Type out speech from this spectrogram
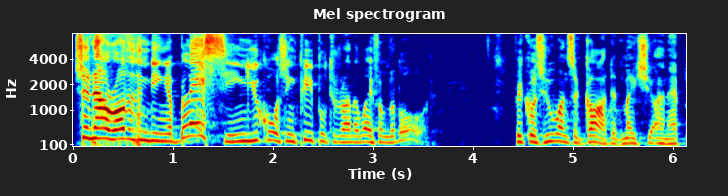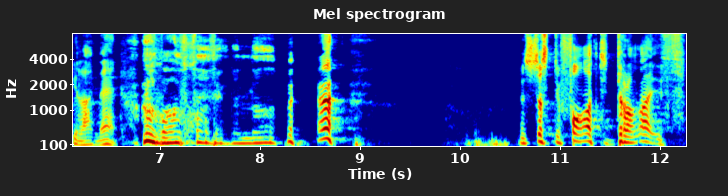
So now, rather than being a blessing, you're causing people to run away from the Lord. Because who wants a God that makes you unhappy like that? Oh, I'm serving the Lord. it's just too far to drive.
